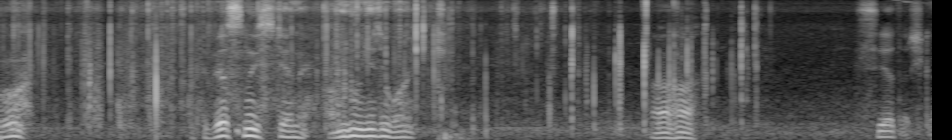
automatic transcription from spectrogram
О, отвесные стены. А ну не зевай. Ага. Сеточка.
